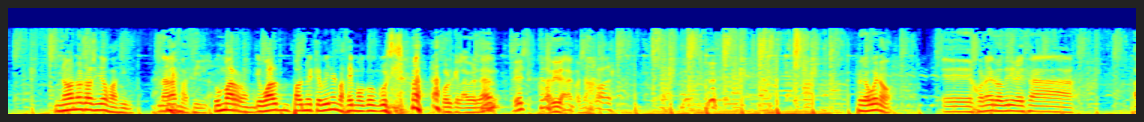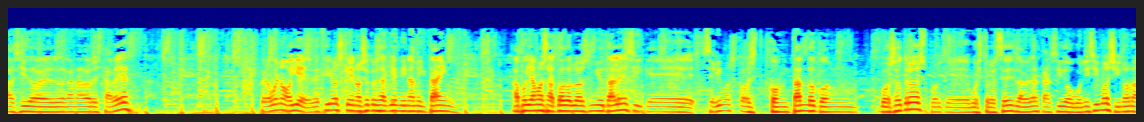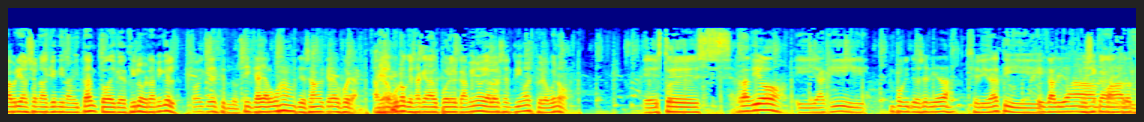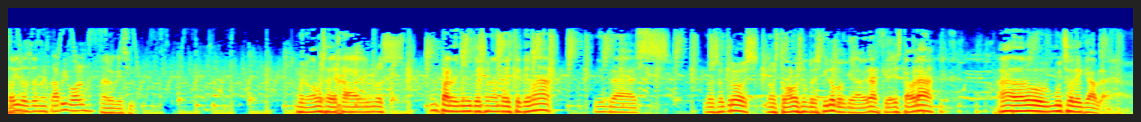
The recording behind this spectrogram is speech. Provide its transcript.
No nos ha sido fácil. Nada fácil. Un marrón. Igual para el mes que viene no hacemos concurso. Porque la verdad es jodida la cosa. Pero bueno, eh, Jonai Rodríguez ha, ha sido el ganador esta vez. Pero bueno, oye, deciros que nosotros aquí en Dynamic Time apoyamos a todos los New Talents y que seguimos contando con vosotros porque vuestros sets la verdad que han sido buenísimos si no no habrían sonado aquí en Dynamic Time todo hay que decirlo verdad Miquel Todo hay que decirlo. Sí, que hay algunos que se han quedado fuera. hay alguno que se ha quedado por el camino ya lo sentimos pero bueno esto es radio y aquí Un poquito de seriedad seriedad y, y calidad para los oídos de nuestra people. Claro que sí. Bueno, vamos a dejar unos un par de minutos sonando este tema mientras nosotros nos tomamos un respiro porque la verdad que esta hora ha dado mucho de qué hablar.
